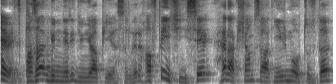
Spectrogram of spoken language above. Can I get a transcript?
Evet, pazar günleri dünya piyasaları, hafta içi ise her akşam saat 20.30'da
